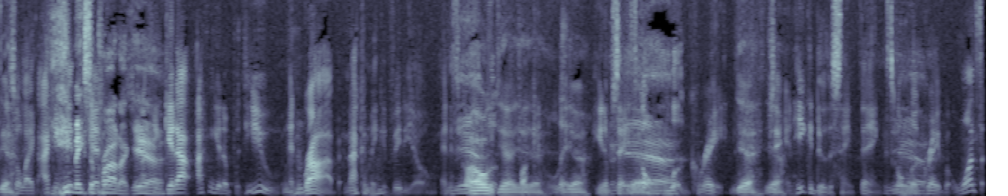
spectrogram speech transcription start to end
Yeah. So like I can He get makes the together- product, so I yeah. can get out. I can get up with you and mm-hmm. Rob, and I can make a mm-hmm. video, and it's Yeah. gonna Oh, look yeah, yeah, fucking yeah. lit. Yeah. You know what I'm saying? It's gonna look great. Yeah, yeah. And he can do the same thing. It's gonna Yeah. look great. But once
